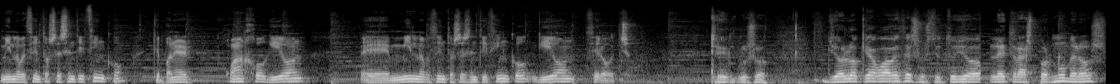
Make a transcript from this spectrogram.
1965 que poner Juanjo guion 1965-08. Sí, incluso yo lo que hago a veces sustituyo letras por números,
